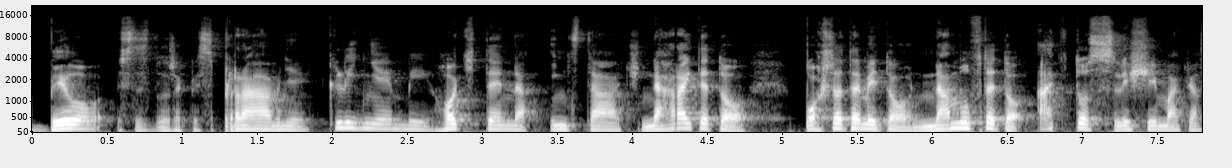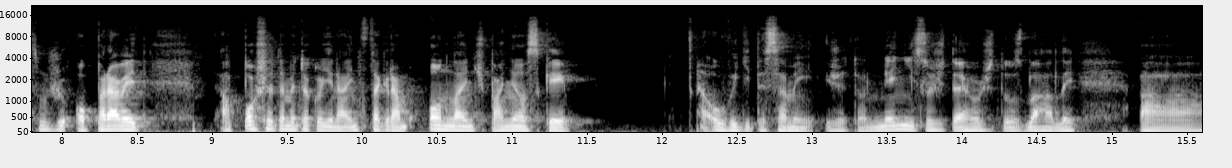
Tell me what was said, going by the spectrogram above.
bylo, jestli jste to řekli správně, klidně mi hoďte na Instač, nahrajte to, pošlete mi to, namluvte to, ať to slyším, ať vás můžu opravit a pošlete mi to klidně na Instagram online španělsky a uvidíte sami, že to není složitého, že to zvládli a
